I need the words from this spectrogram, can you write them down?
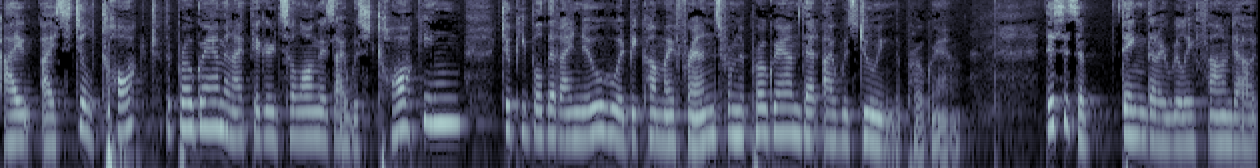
I I still talked the program, and I figured so long as I was talking to people that I knew who had become my friends from the program, that I was doing the program. This is a thing that I really found out:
